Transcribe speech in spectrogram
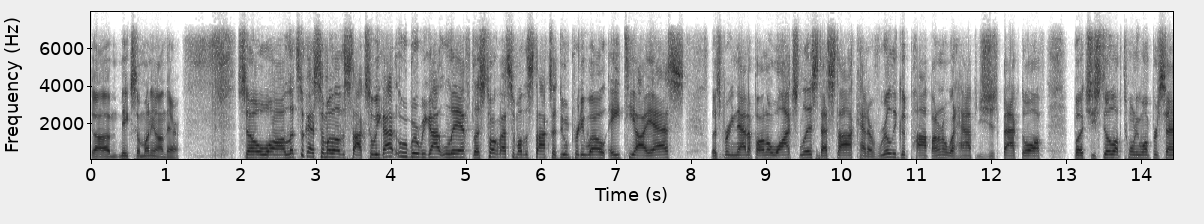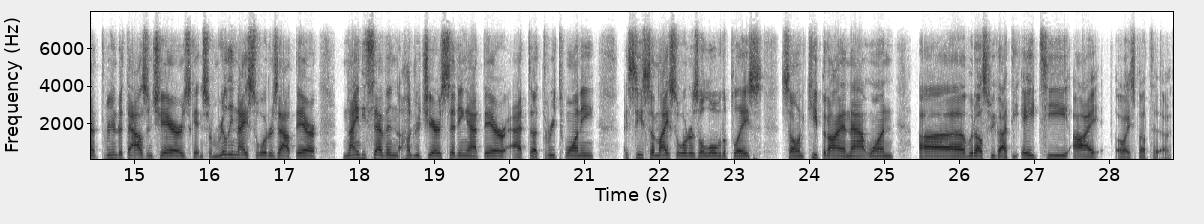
uh, make some money on there. So uh, let's look at some of the other stocks. So we got Uber, we got Lyft. Let's talk about some other stocks that are doing pretty well. ATIS. Let's bring that up on a watch list. That stock had a really good pop. I don't know what happened. She just backed off, but she's still up 21%, 300,000 shares, getting some really nice orders out there. 9,700 shares sitting out there at uh, 320. I see some nice orders all over the place, so I want to keep an eye on that one. Uh, what else we got? The ATI. Oh, I spelled it. Out.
